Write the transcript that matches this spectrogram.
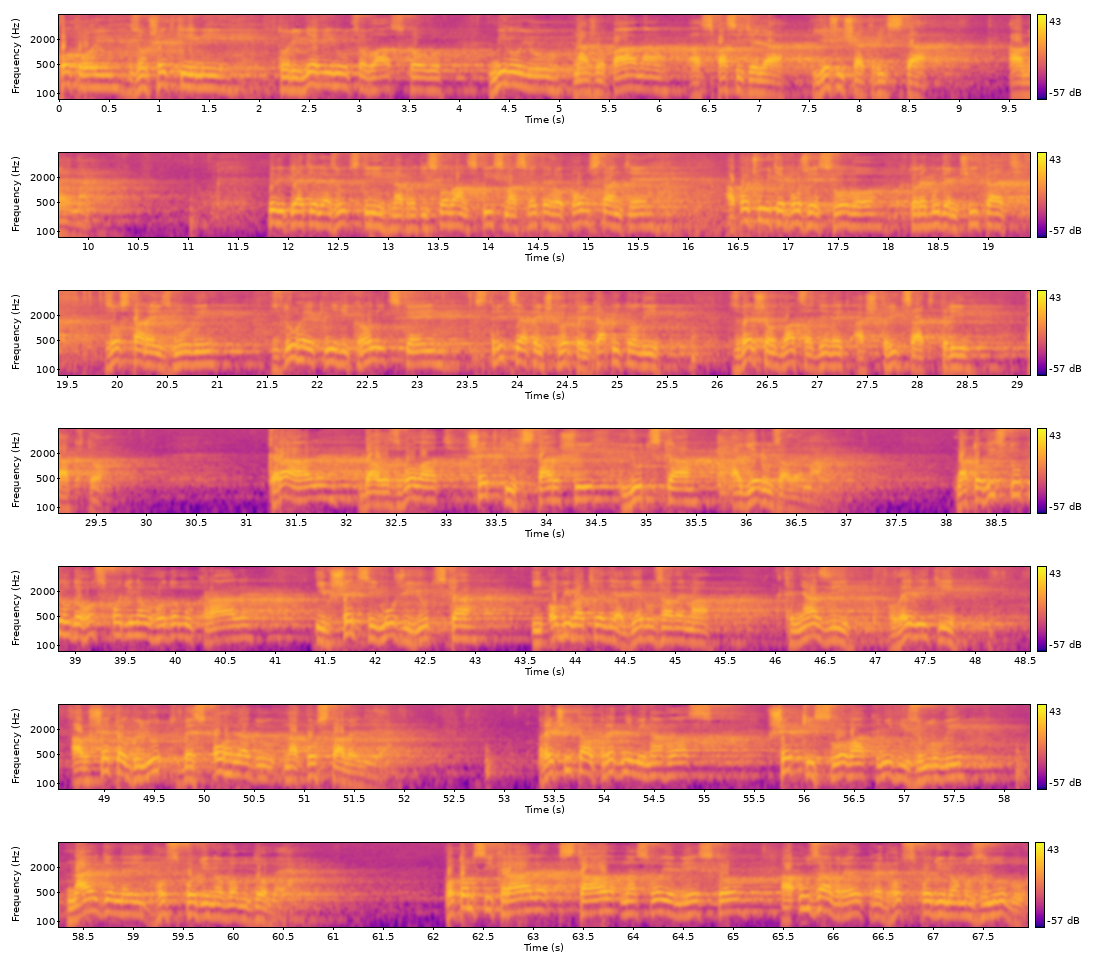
Pokoj so všetkými, ktorí nehynúco láskou milujú nášho pána a spasiteľa Ježiša Krista. Amen. Milí priatelia z úcty, naproti slovám z písma svätého povstante a počujte Božie slovo, ktoré budem čítať zo starej zmluvy, z druhej knihy kronickej, z 34. kapitoly, z veršov 29 až 33 takto. Kráľ dal zvolať všetkých starších Judska a Jeruzalema. Na to vystúpil do hospodinovho domu kráľ i všetci muži Judska, i obyvatelia Jeruzalema, kňazi, leviti a všetok ľud bez ohľadu na postavenie. Prečítal pred nimi nahlas všetky slova knihy zmluvy, nájdenej v hospodinovom dome. Potom si kráľ stál na svoje miesto a uzavrel pred hospodinom zmluvu,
